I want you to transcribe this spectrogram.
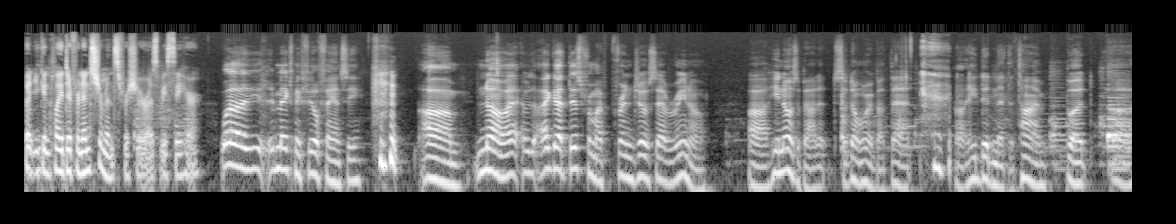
but you can play different instruments for sure, as we see here. Well, it makes me feel fancy. Um, no, I, I got this from my friend Joe Savarino. Uh, he knows about it, so don't worry about that. Uh, he didn't at the time, but uh,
